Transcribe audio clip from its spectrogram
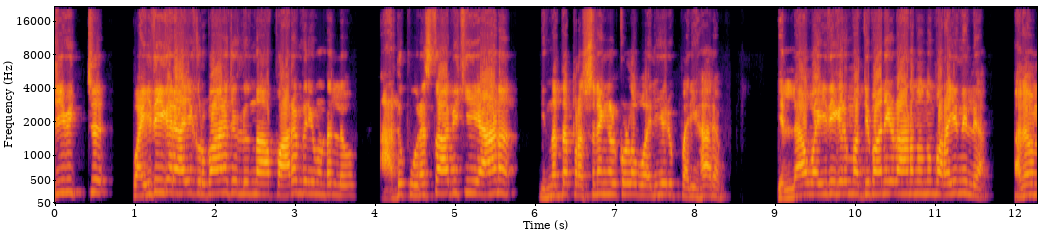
ജീവിച്ച് വൈദികരായി കുർബാന ചൊല്ലുന്ന പാരമ്പര്യമുണ്ടല്ലോ. അത് പുനഃസ്ഥാപിക്കുകയാണ് ഇന്നത്തെ പ്രശ്നങ്ങൾക്കുള്ള വലിയൊരു പരിഹാരം. എല്ലാ വൈദികരും മദ്യപാനികളാണെന്നൊന്നും പറയുന്നില്ല. അതും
